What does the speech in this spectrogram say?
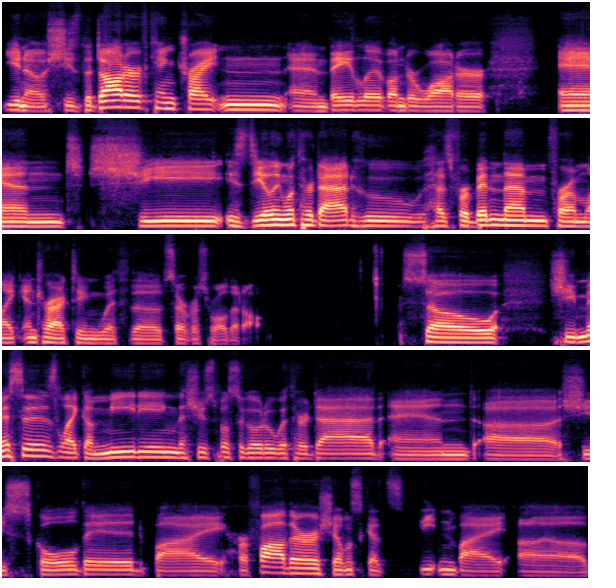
you know, she's the daughter of King Triton, and they live underwater and she is dealing with her dad who has forbidden them from like interacting with the surface world at all so she misses like a meeting that she was supposed to go to with her dad and uh she's scolded by her father she almost gets eaten by a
